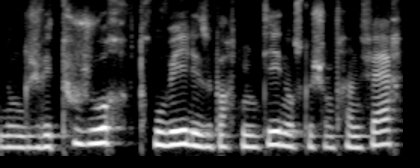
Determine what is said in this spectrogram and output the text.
Donc, je vais toujours trouver les opportunités dans ce que je suis en train de faire.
